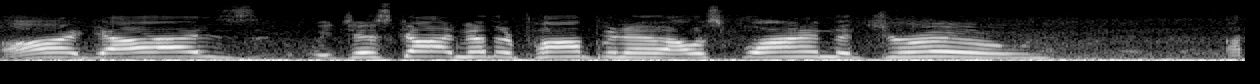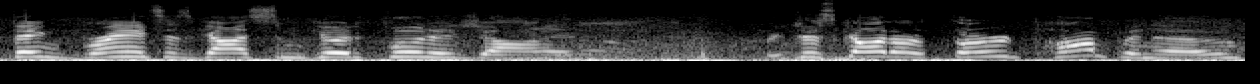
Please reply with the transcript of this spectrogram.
All right, guys, we just got another pompano. I was flying the drone. I think Brance has got some good footage on it. We just got our third pompano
